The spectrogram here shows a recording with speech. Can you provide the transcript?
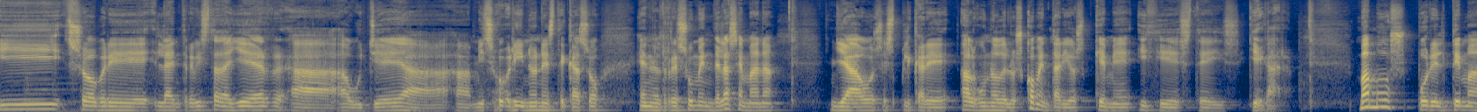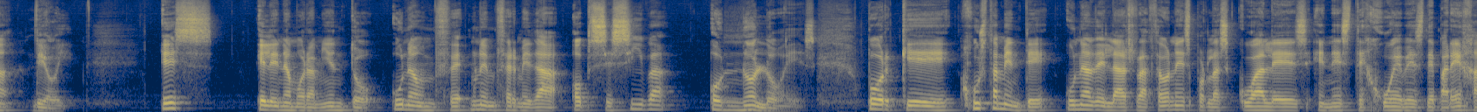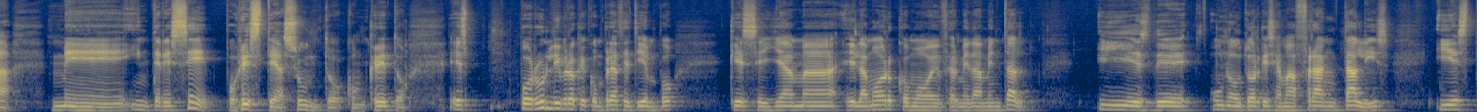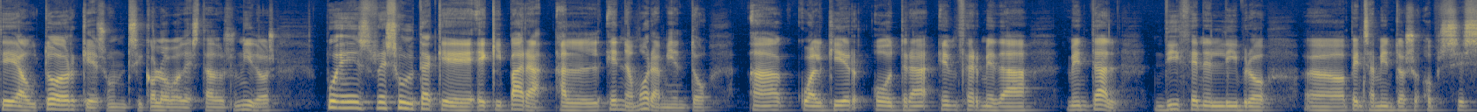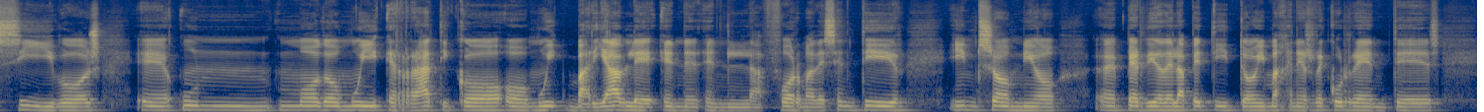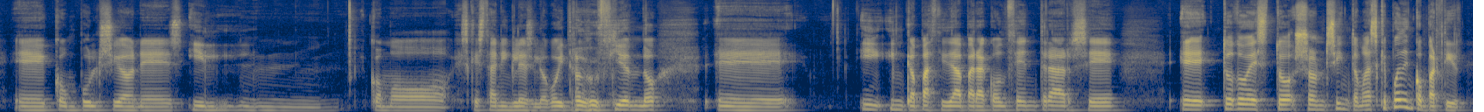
y sobre la entrevista de ayer a, a a, mi sobrino en este caso, en el resumen de la semana, ya os explicaré alguno de los comentarios que me hicisteis llegar. Vamos por el tema de hoy. ¿Es el enamoramiento una, una enfermedad obsesiva o no lo es? Porque justamente una de las razones por las cuales en este jueves de pareja me interesé por este asunto concreto es por un libro que compré hace tiempo que se llama El amor como enfermedad mental y es de un autor que se llama Frank Tallis y este autor, que es un psicólogo de Estados Unidos, pues resulta que equipara al enamoramiento a cualquier otra enfermedad mental. Dice en el libro eh, pensamientos obsesivos, eh, un modo muy errático o muy variable en, la forma de sentir, insomnio, eh, pérdida del apetito, imágenes recurrentes, compulsiones y mm, como es que está en inglés y lo voy traduciendo, incapacidad para concentrarse, eh, todo esto son síntomas que pueden compartir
